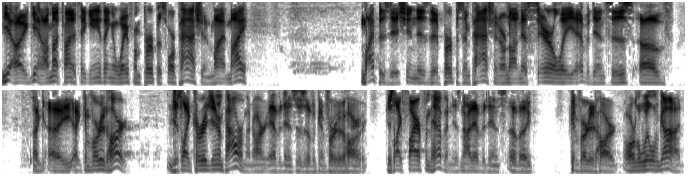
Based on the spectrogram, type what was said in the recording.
Yeah, again, I'm not trying to take anything away from purpose or passion. My my my position is that purpose and passion are not necessarily evidences of a, a, a converted heart. Just like courage and empowerment aren't evidences of a converted heart. Just like fire from heaven is not evidence of a converted heart or the will of God.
